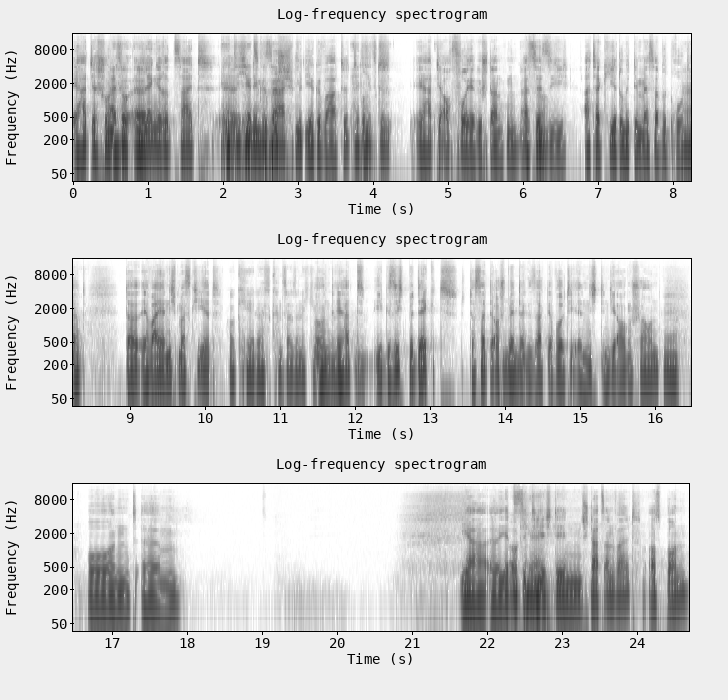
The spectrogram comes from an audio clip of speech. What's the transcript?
er hat ja schon Also, äh, längere Zeit äh, in dem Gebüsch gesagt- mit ihr gewartet hätte ich jetzt er hat ja auch vor ihr gestanden, als er so. sie attackiert und mit dem Messer bedroht Ja. hat. Da, er war ja nicht maskiert Okay, das kann es also nicht gewesen und er hat ihr Gesicht bedeckt. Das hat er auch später Mhm. gesagt. Er wollte ihr nicht in die Augen schauen Ja. und ähm, ja, äh, jetzt Okay. zitiere ich den Staatsanwalt aus Bonn,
